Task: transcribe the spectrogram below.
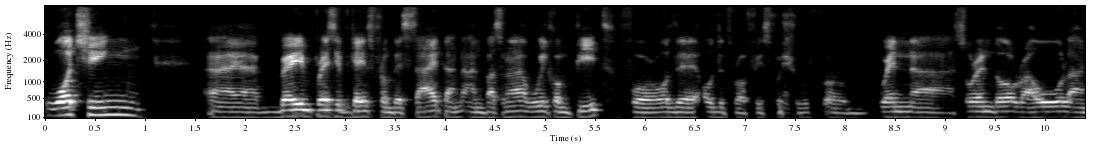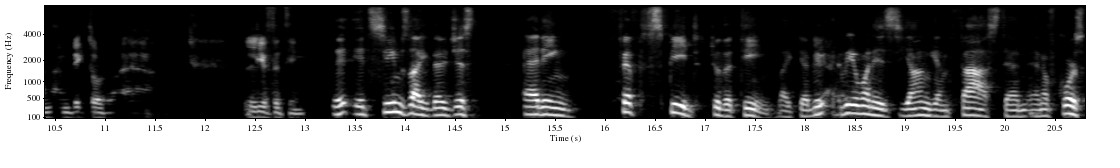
watching uh, very impressive games from the side, and, and Barcelona will compete for all the all the trophies for sure. From when uh, Sorhaindo, Raúl, and, and Victor uh, leave the team, it, it, seems like they're just adding fifth speed to the team. Like every, yeah. everyone is young and fast, and and of course,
